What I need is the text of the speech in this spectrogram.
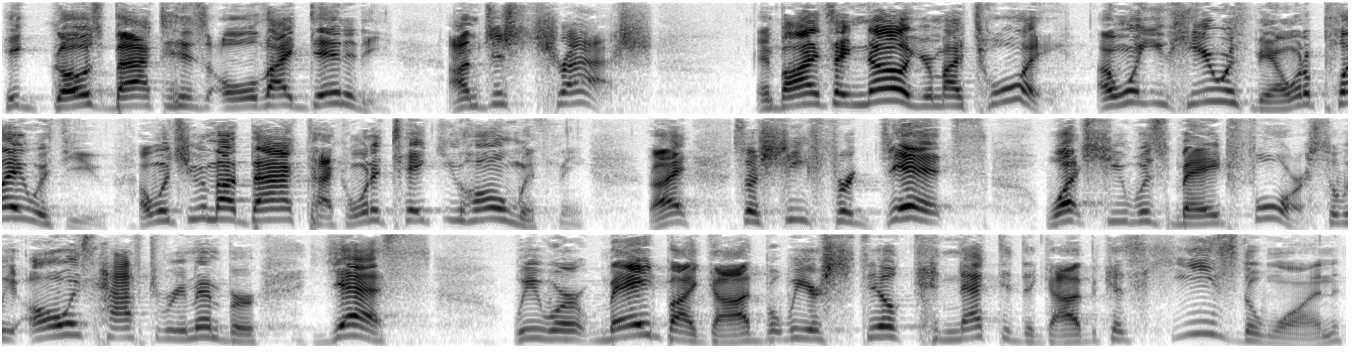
he goes back to his old identity. I'm just trash. And Bonnie's say, No, you're my toy. I want you here with me. I want to play with you. I want you in my backpack. I want to take you home with me. Right? So she forgets what she was made for. So we always have to remember yes, we were made by God, but we are still connected to God because He's the one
